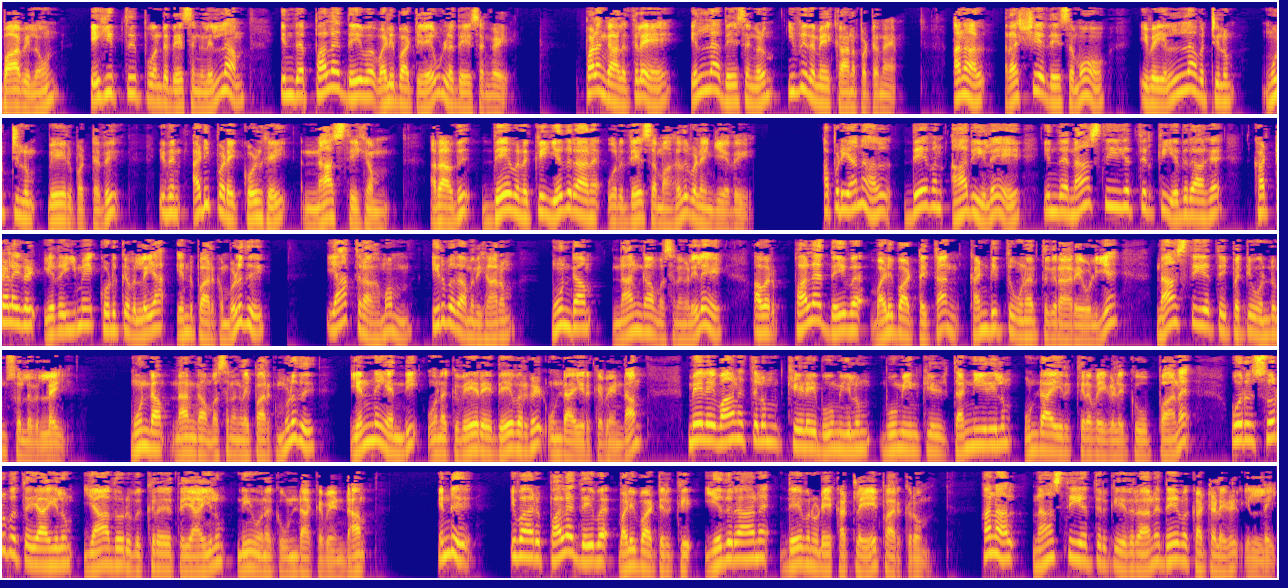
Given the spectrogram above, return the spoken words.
பாபிலோன் எகிப்து போன்ற தேசங்கள் எல்லாம் இந்த பல தெய்வ வழிபாட்டிலே உள்ள தேசங்கள். பழங்காலத்திலே எல்லா தேசங்களும் இவ்விதமே காணப்பட்டன. ஆனால் ரஷ்ய தேசமோ இவை எல்லாவற்றிலும் முற்றிலும் வேறுபட்டது. இதன் அடிப்படை கொள்கை நாஸ்திகம் அதாவது தேவனுக்கு எதிரான ஒரு தேசமாக அது விளங்கியது. அப்படியானால் தேவன் ஆதியிலே இந்த நாஸ்தீகத்திற்கு எதிராக கட்டளைகள் எதையுமே கொடுக்கவில்லையா என்று பார்க்கும் பொழுது யாத்ராகமம் இருபதாம் அதிகாரம் மூன்றாம் நான்காம் வசனங்களிலே அவர் பல தெய்வ வழிபாட்டைத்தான் கண்டித்து உணர்த்துகிறாரே ஒழிய நாஸ்தியத்தை பற்றி ஒன்றும் சொல்லவில்லை. மூன்றாம் நான்காம் வசனங்களை பார்க்கும் பொழுது என்னை அன்றி உனக்கு வேறே தேவர்கள் உண்டாயிருக்க வேண்டாம். மேலே வானத்திலும் கீழே பூமியிலும் பூமியின் கீழ் தண்ணீரிலும் உண்டாயிருக்கிறவைகளுக்கு ஒப்பான ஒரு சொருபத்தையாயிலும் யாதொரு விக்கிரகத்தையாயிலும் நீ உனக்கு உண்டாக்க வேண்டாம். என்று இவ்வாறு பல தெய்வ வழிபாட்டிற்கு எதிரான தேவனுடைய கட்டளையை பார்க்கிறோம். ஆனால் நாஸ்திகத்திற்கு எதிரான தேவ கட்டளைகள் இல்லை.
